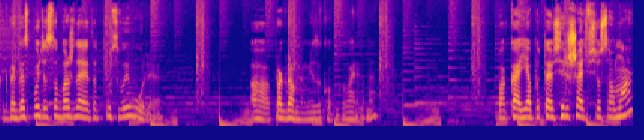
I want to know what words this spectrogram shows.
когда Господь освобождает от путь своей воли, программным языком говоря, да? Пока я пытаюсь решать все сама,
